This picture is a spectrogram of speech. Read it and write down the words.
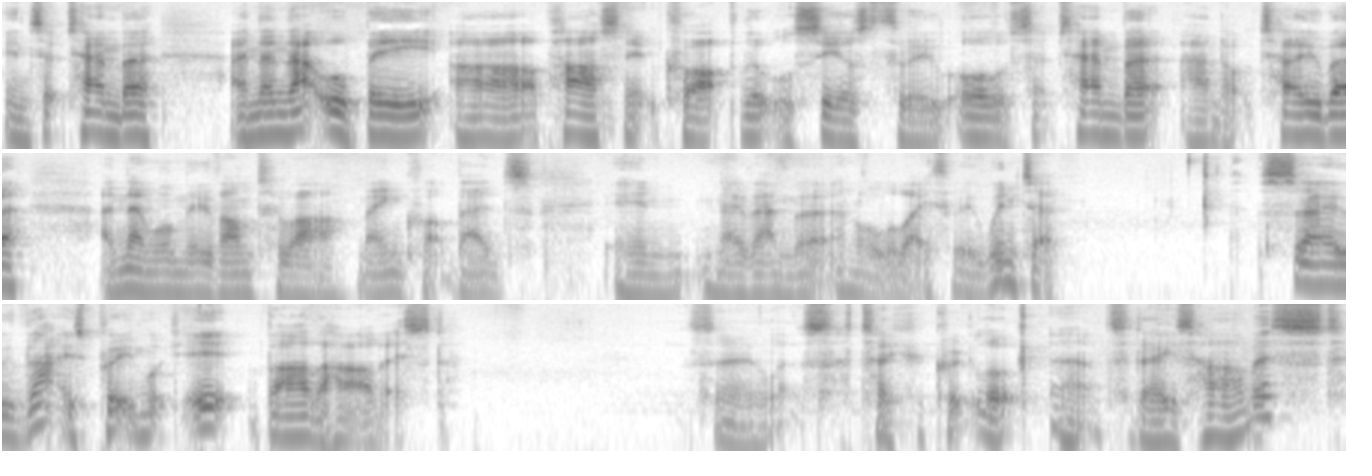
in September. And then that will be our parsnip crop that will see us through all of September and October, and then we'll move on to our main crop beds in November and all the way through winter. So that is pretty much it bar the harvest. So let's take a quick look at today's harvest.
